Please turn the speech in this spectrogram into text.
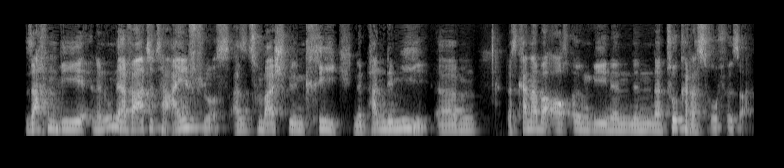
Sachen wie ein unerwarteter Einfluss, also zum Beispiel ein Krieg, eine Pandemie. Ähm, das kann aber auch irgendwie eine, eine Naturkatastrophe sein.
